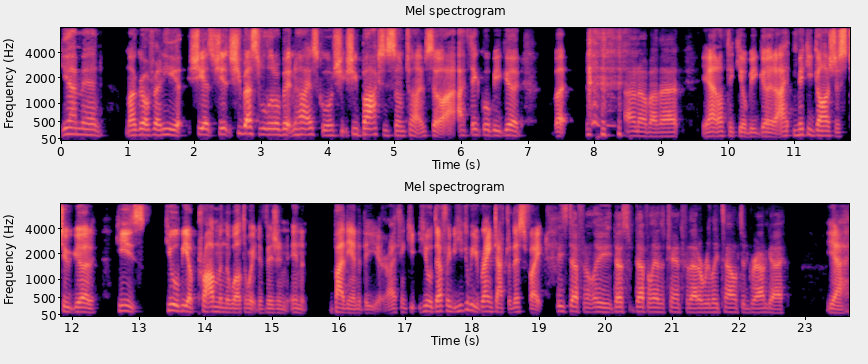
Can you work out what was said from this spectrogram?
Yeah, man, my girlfriend, he she has she she wrestled a little bit in high school. She she boxes sometimes, so I, I think we'll be good. But I don't know about that. Yeah, I don't think he'll be good. I Mickey Gall's just too good. He's he will be a problem in the welterweight division in by the end of the year. I think he, he will definitely be, he could be ranked after this fight. He's definitely does definitely has a chance for that. A really talented ground guy. Yeah,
